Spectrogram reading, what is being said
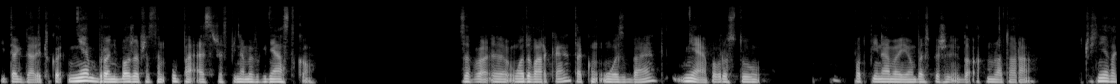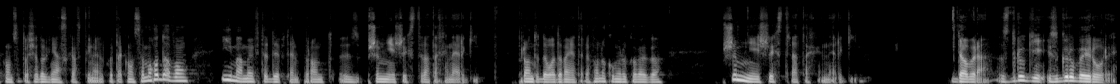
i tak dalej. Tylko nie, broń Boże, przez ten UPS, że wpinamy w gniazdko E, ładowarkę, taką USB. Nie, po prostu podpinamy ją bezpośrednio do akumulatora, Oczywiście nie taką, co to się do gniazdka wpina, tylko taką samochodową i mamy wtedy ten prąd przy mniejszych stratach energii. Prąd do ładowania telefonu komórkowego przy mniejszych stratach energii. Dobra, z, drugiej, z grubej rury.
